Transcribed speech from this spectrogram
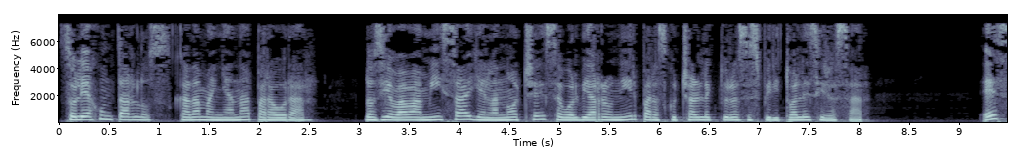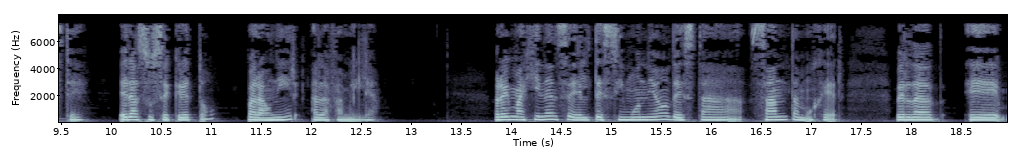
Solía juntarlos cada mañana para orar, los llevaba a misa y en la noche se volvía a reunir para escuchar lecturas espirituales y rezar. Este era su secreto para unir a la familia. Ahora imagínense el testimonio de esta santa mujer, ¿verdad? Eh,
